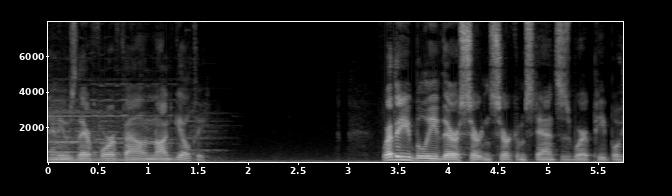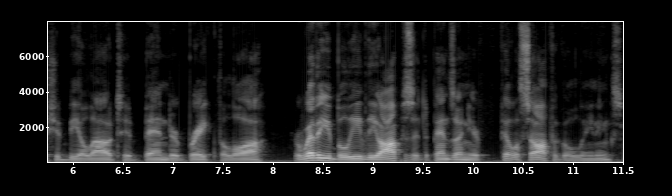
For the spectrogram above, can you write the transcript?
and he was therefore found not guilty. Whether you believe there are certain circumstances where people should be allowed to bend or break the law, or whether you believe the opposite depends on your philosophical leanings.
